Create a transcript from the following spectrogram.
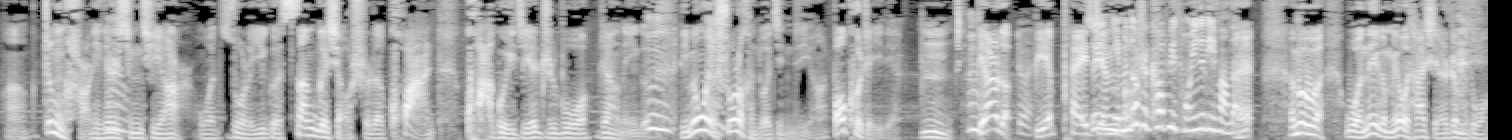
啊，正好那天是星期二，我做了一个三个小时的跨跨鬼节直播这样的一个，里面我也说了很多禁忌啊，包括这一点。嗯，第二个，别拍肩膀。所以你们都是 copy 同一个地方的。哎，不不不，我那个没有他写的这么多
